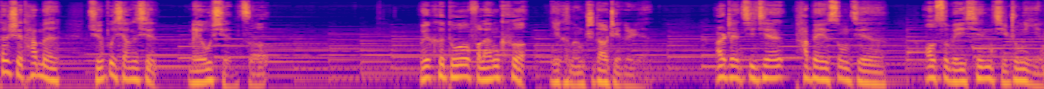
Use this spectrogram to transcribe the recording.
但是他们绝不相信。没有选择。维克多·弗兰克，你可能知道这个人。二战期间，他被送进奥斯维辛集中营。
